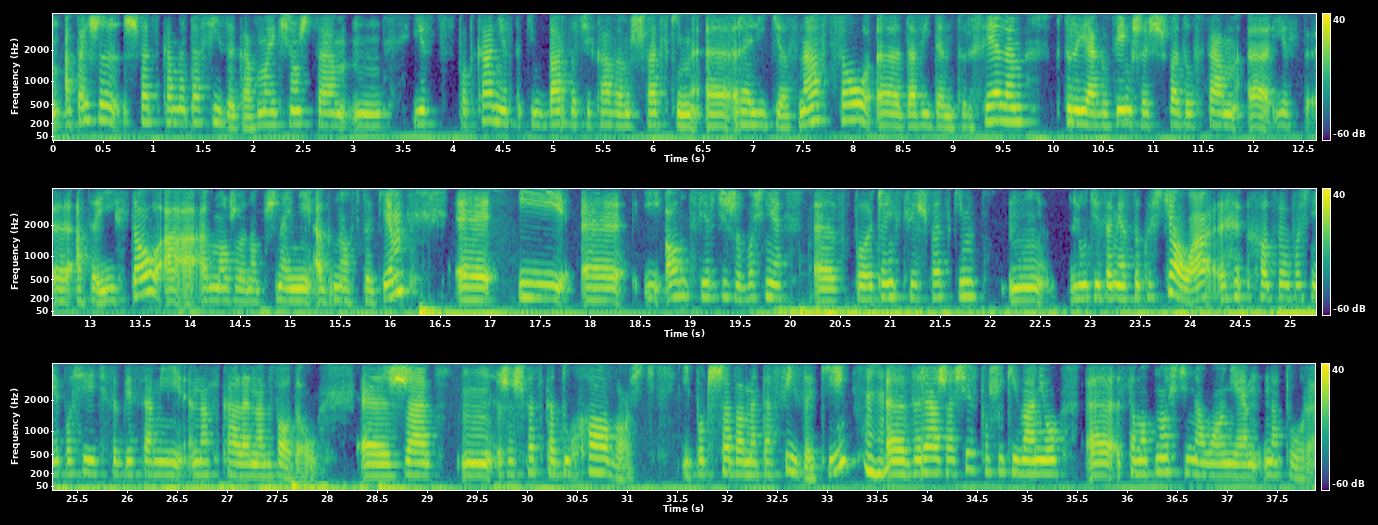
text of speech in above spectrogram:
a także szwedzka metafizyka. W mojej książce mm, jest spotkanie z takim bardzo ciekawym szwedzkim e, religioznawcą, e, Dawidem Turfielem, który jak większość Szwedów sam e, jest ateistą, a, a może no przynajmniej agnostykiem. I, I on twierdzi, że właśnie w społeczeństwie szwedzkim mm, ludzie zamiast do kościoła chodzą właśnie posiedzieć sobie sami na skale nad wodą, że, że szwedzka duchowość i potrzeba metafizyki mhm. E, wyraża się w poszukiwaniu e, samotności na łonie natury.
